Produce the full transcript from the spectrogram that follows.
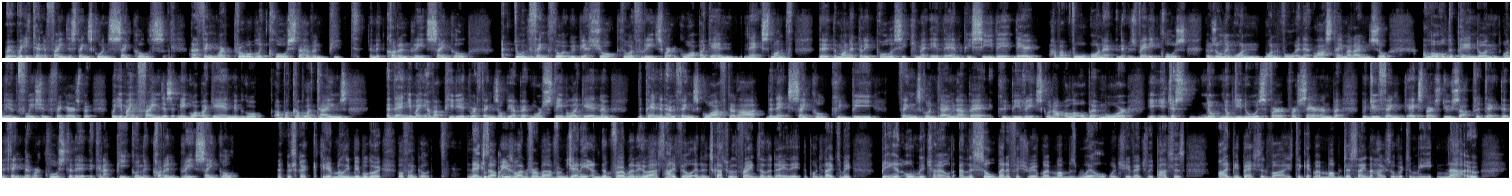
What you tend to find is things go in cycles. And I think we're probably close to having peaked in the current rate cycle. I don't think, though, it would be a shock, though, if rates were to go up again next month. The the Monetary Policy Committee, the MPC, they they have a vote on it, and it was very close. There was only one one vote in it last time around. So a lot will depend on on the inflation figures, but what you might find is it may go up again, maybe go up a couple of times, and then you might have a period where things will be a bit more stable again. Now, depending how things go after that, the next cycle could be things going down a bit. It could be rates going up a little bit more. You, you, just no nobody knows for for certain, but we do think experts do sort of predict that they think that we're close to the the kind of peak on the current rate cycle. It's like hear a million people going, "Oh, thank God." Next up, here's one from uh, from Jenny and Dunfermline who asked, "Hi Phil." In a discussion with friends the other day, they, they pointed out to me, being an only child and the sole beneficiary of my mum's will when she eventually passes, I'd be best advised to get my mum to sign the house over to me now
